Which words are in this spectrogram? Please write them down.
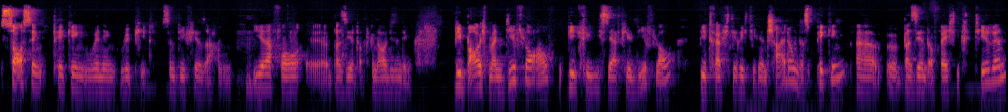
Sourcing, Picking, Winning, Repeat. Das sind die vier Sachen. Mhm. Jeder Fonds äh, basiert auf genau diesen Dingen. Wie baue ich meinen Dealflow auf? Wie kriege ich sehr viel Dealflow? Wie treffe ich die richtige Entscheidung? Das Picking, äh, basierend auf welchen Kriterien?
